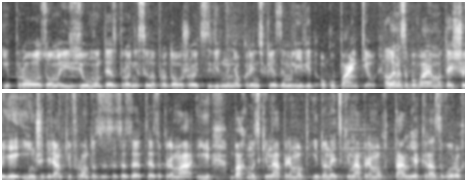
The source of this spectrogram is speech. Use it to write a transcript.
і про зону Ізюму, де збройні сили продовжують звільнення української землі від окупантів. Але не забуваємо те, що є інші ділянки фронту. Це зокрема і Бахмутський напрямок, і Донецький напрямок. Там якраз ворог,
